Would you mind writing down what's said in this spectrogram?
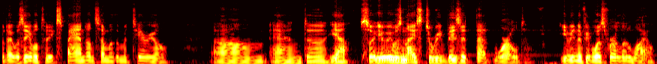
but I was able to expand on some of the material. Um, and uh, yeah, so it, it was nice to revisit that world, even if it was for a little while.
